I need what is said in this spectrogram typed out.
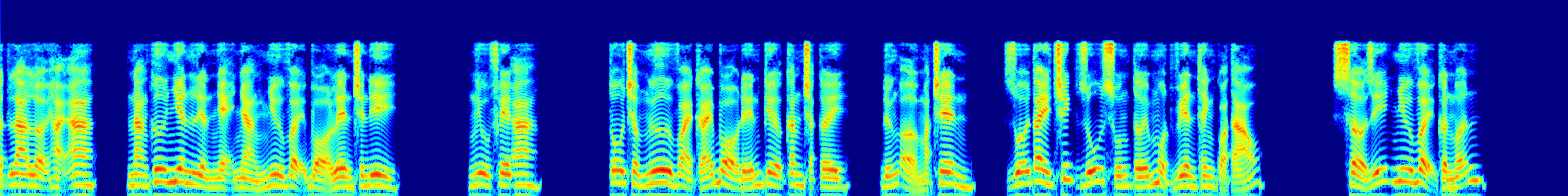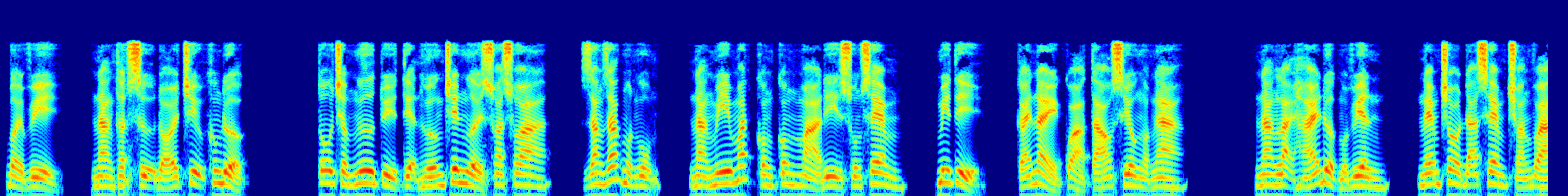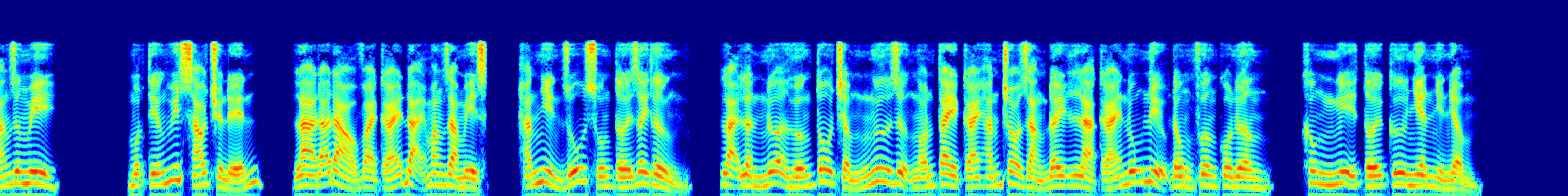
Thật là lợi hại a, nàng cư nhiên liền nhẹ nhàng như vậy bỏ lên trên đi. Ngưu phê a. Tô Trầm Ngư vài cái bỏ đến kia căn chặt cây, đứng ở mặt trên, duỗi tay trích rũ xuống tới một viên thanh quả táo. Sở dĩ như vậy cần mẫn. Bởi vì, nàng thật sự đói chịu không được. Tô Trầm Ngư tùy tiện hướng trên người xoa xoa, răng rác một ngụm, nàng mi mắt cong cong mà đi xuống xem, mi tỷ, cái này quả táo siêu ngọt nga. Nàng lại hái được một viên, ném cho đã xem choáng váng dương mi. Một tiếng huýt sáo truyền đến, là đã đảo vài cái đại măng giả mịt, hắn nhìn rũ xuống tới dây thừng, lại lần nữa hướng tô trầm ngư dựng ngón tay cái hắn cho rằng đây là cái nũng nịu đông phương cô nương, không nghĩ tới cư nhiên nhìn nhầm.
